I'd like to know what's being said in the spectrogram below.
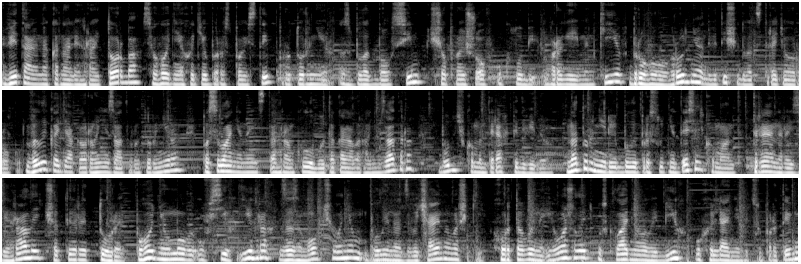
Вітаю на каналі Грай Торба. Сьогодні я хотів би розповісти про турнір з Blood Bowl 7, що пройшов у клубі Wargaming Київ 2 грудня 2023 року. Велика дяка організатору турніра. Посилання на інстаграм клубу та канал організатора будуть в коментарях під відео. На турнірі були присутні 10 команд. Тренери зіграли 4 тури. Погодні умови у всіх іграх за замовчуванням були надзвичайно важкі. Хуртовини і ожеледь ускладнювали біг, ухиляння від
